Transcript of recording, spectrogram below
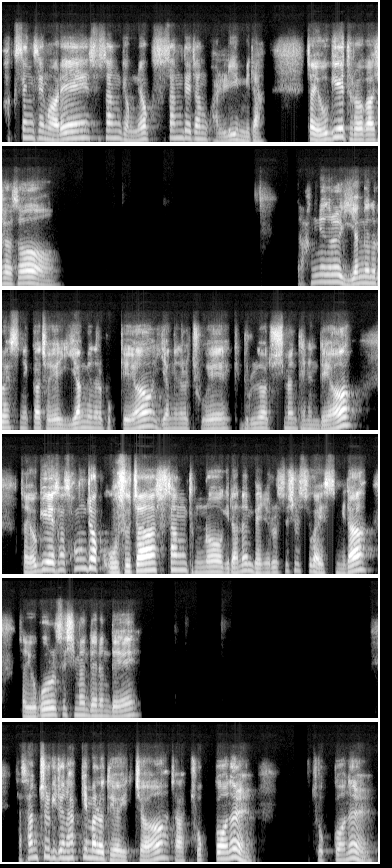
학생 생활의 수상 경력 수상대장 관리입니다. 자, 여기에 들어가셔서 학년을 2학년으로 했으니까 저희 2학년을 볼게요. 2학년을 조에 이렇게 눌러주시면 되는데요. 자, 여기에서 성적 우수자 수상 등록이라는 메뉴를 쓰실 수가 있습니다. 자, 요거를 쓰시면 되는데 자, 산출 기준 학기말로 되어 있죠. 자, 조건을 조건을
